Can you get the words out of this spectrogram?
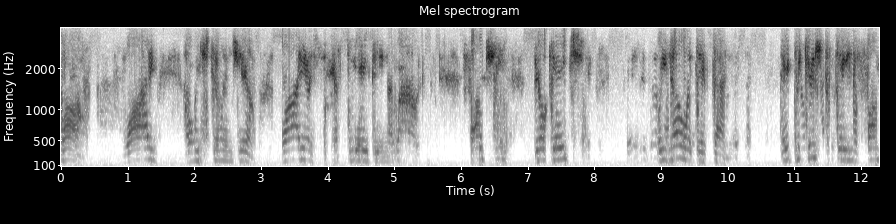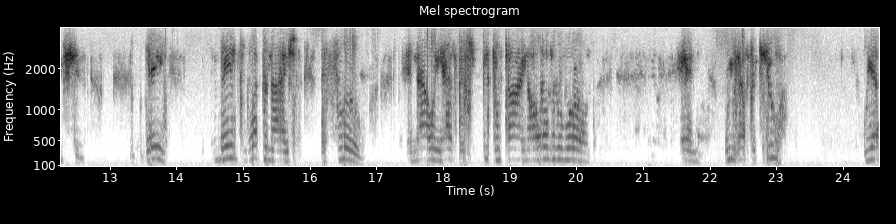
wrong. Why are we still in jail? Why is the FDA being allowed? Fauci, Bill Gates, we know what they've done. They produced the gain of function. They made weaponized the flu. And now we have people dying all over the world. And we have to cure. We have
